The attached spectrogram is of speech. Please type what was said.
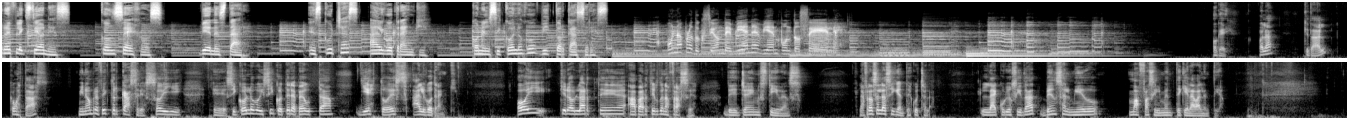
reflexiones, consejos, bienestar. Escuchas algo tranqui con el psicólogo Víctor Cáceres. Una producción de vienebien.cl. Ok, hola, ¿qué tal? ¿Cómo estás? Mi nombre es Víctor Cáceres, soy eh, psicólogo y psicoterapeuta y esto es algo tranqui. Hoy quiero hablarte a partir de una frase de James Stevens. La frase es la siguiente, escúchala. La curiosidad vence al miedo más fácilmente que la valentía.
